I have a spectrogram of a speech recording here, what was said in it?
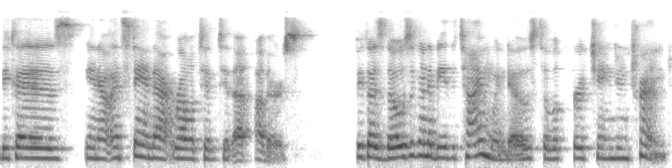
because, you know, and stand out relative to the others because those are going to be the time windows to look for a change in trend.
